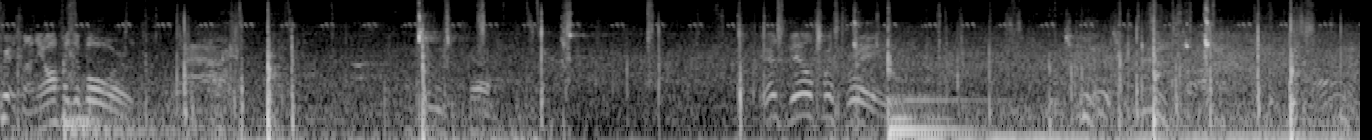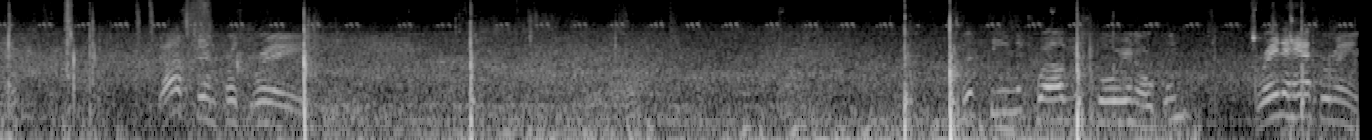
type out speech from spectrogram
Chris on the offensive board. There's Bill for three. Justin for three. 15 to 12, your score in Oakland. Three and a half remaining.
